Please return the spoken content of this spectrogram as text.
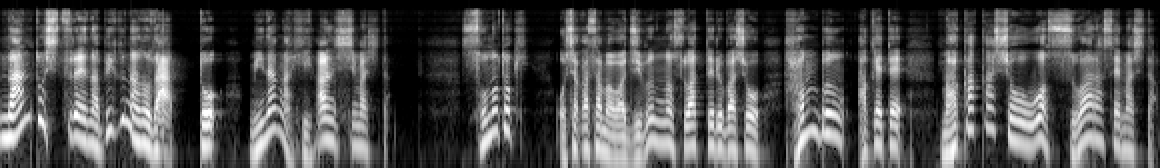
なんと失礼なビクなのだ」と皆が批判しました。その時お釈迦様は自分の座っている場所を半分開けてマカカ賞を座らせました。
